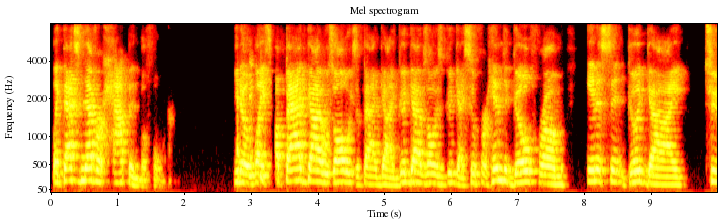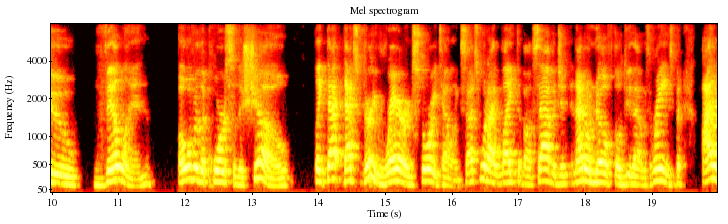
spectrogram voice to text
Like that's never happened before. You know, like a bad guy was always a bad guy, good guy was always a good guy. So for him to go from innocent good guy to villain over the course of the show, like that that's very rare in storytelling so that's what i liked about savage and, and i don't know if they'll do that with reigns but i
